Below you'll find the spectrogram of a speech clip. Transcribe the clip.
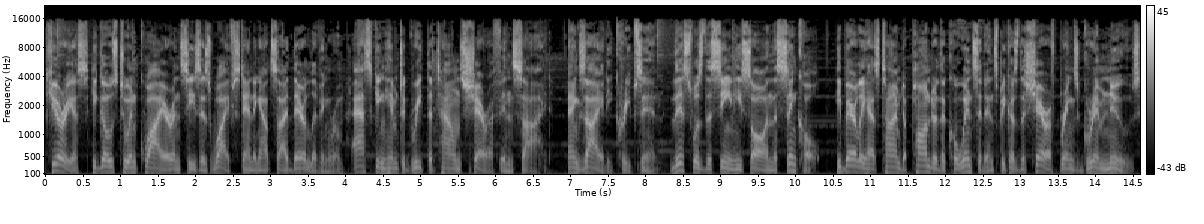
Curious, he goes to inquire and sees his wife standing outside their living room, asking him to greet the town's sheriff inside. Anxiety creeps in. This was the scene he saw in the sinkhole. He barely has time to ponder the coincidence because the sheriff brings grim news.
